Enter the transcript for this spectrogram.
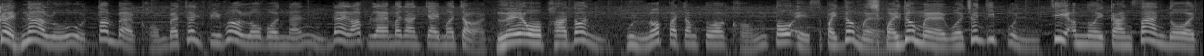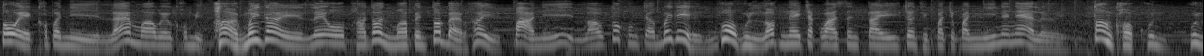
เกิดน่ารู้ต้นแบบของ Battle Fever l o b o นั้น ได้รับแรงบันดาลใจมาจากเลโอพาดอนหุ่นลบประจำตัวของโตเอะสไปเดอร์แมนสไปเดอร์แมนเวอร์ชันญี่ปุ่น ที่อำนวยการสร้างโดยโตเอะคอมพานีและมาเวลคอมิกหากไม่ได้เลโอพาดอนมาเป็นต้นแบบให้ ป่านนี้เราก็คงจะไม่ได้เห็นพวกหุ่นลบในจักรวาลเซนไตจนถึงปัจจุบันนี้แน่ๆเลย ต้องขอบคุณ หุ่น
